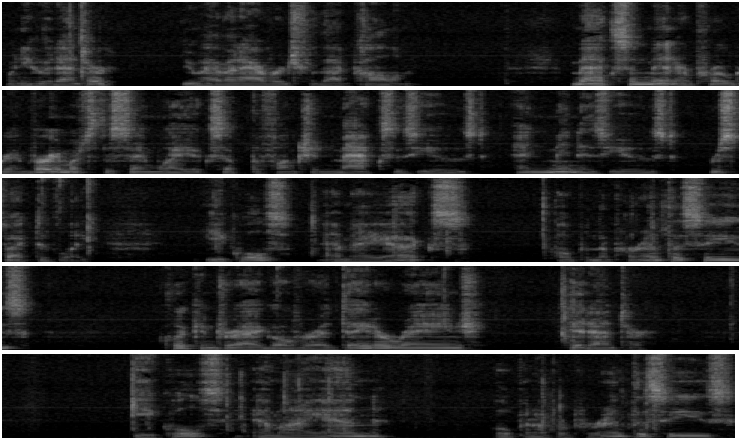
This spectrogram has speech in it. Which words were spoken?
When you hit enter, you have an average for that column. Max and min are programmed very much the same way except the function max is used and min is used, respectively. Equals max, open the parentheses, click and drag over a data range, hit enter equals min, open up a parentheses,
